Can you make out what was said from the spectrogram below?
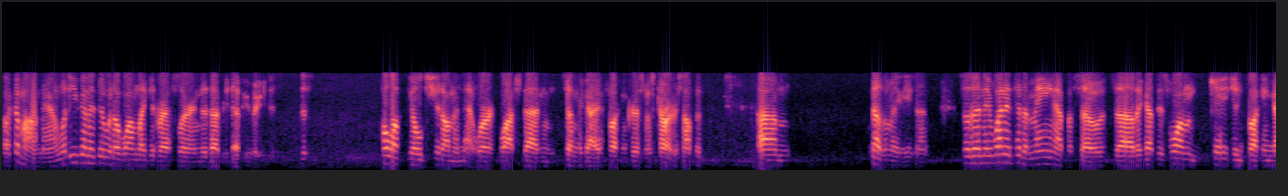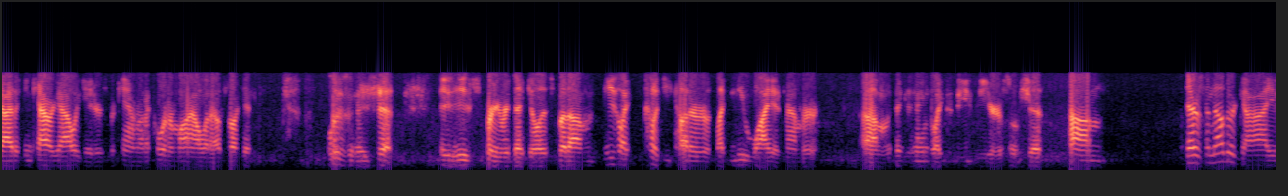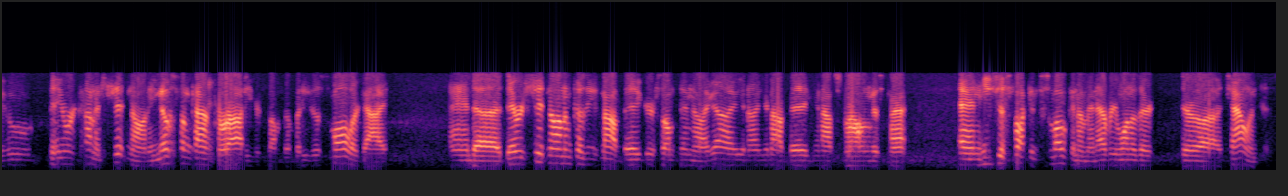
But come on, man, what are you gonna do with a one-legged wrestler in the WWE? Just, pull up the old shit on the network, watch that, and send the guy a fucking Christmas card or something. Um, doesn't make any sense. So then they went into the main episodes. Uh, they got this one Cajun fucking guy that can carry alligators but can't run a quarter mile without fucking losing his shit. He's pretty ridiculous. But um, he's like cookie cutter, like new Wyatt member. Um, I think his name's like ZZ or some shit. Um, there's another guy who they were kind of shitting on. He knows some kind of karate or something, but he's a smaller guy and uh they were shitting on him because he's not big or something. They're like, oh, you know, you're not big, you're not strong, this and that. And he's just fucking smoking them in every one of their their uh challenges.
